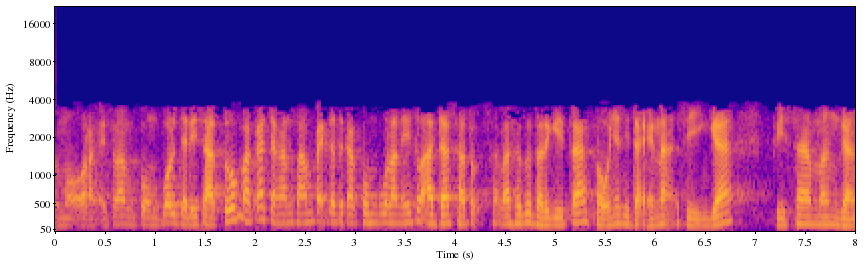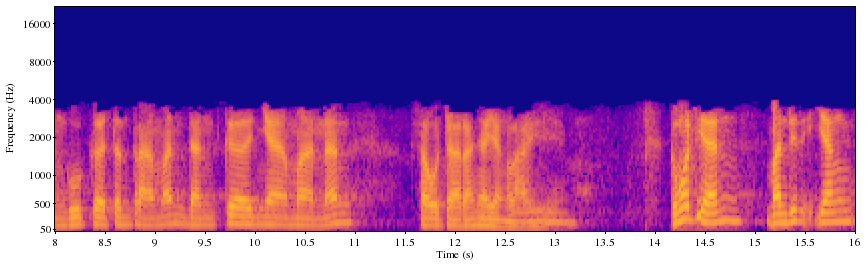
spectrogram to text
Semua orang Islam kumpul jadi satu, maka jangan sampai ketika kumpulan itu ada satu, salah satu dari kita baunya tidak enak sehingga bisa mengganggu ketentraman dan kenyamanan saudaranya yang lain. Kemudian mandi yang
